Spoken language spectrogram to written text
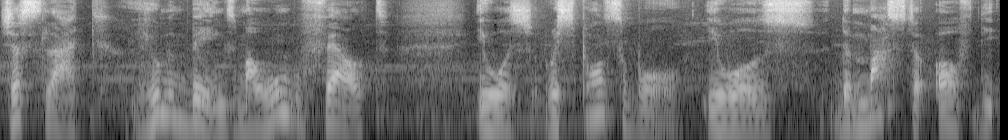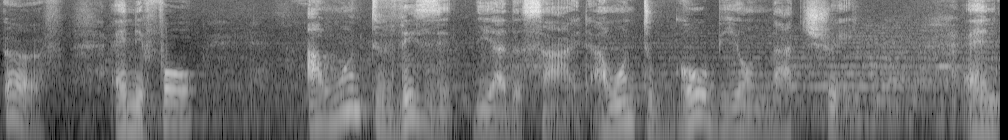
just like human beings, Maungu felt he was responsible. He was the master of the earth. And he thought, I want to visit the other side. I want to go beyond that tree. And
